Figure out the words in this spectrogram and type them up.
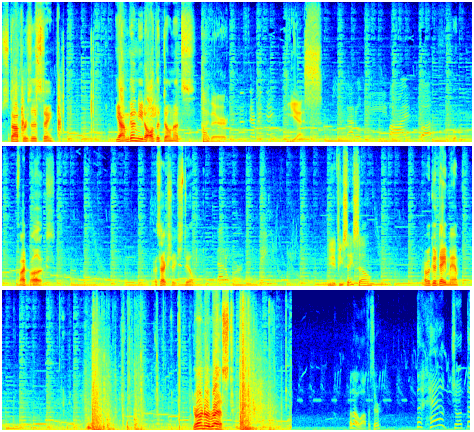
Stop resisting. Yeah, I'm gonna need all the donuts. Hi there. is this everything? Yes. That'll be five bucks. Five bucks. That's actually still. That'll work. Thank you. If you say so. Have a good day, ma'am. You're under arrest! Hello, officer. The hell, Jota?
